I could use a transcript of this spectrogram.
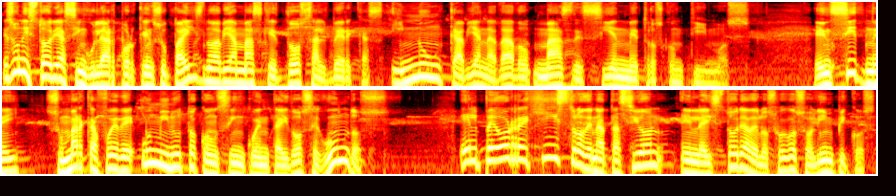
Es una historia singular porque en su país no había más que dos albercas y nunca había nadado más de 100 metros continuos. En Sydney, su marca fue de 1 minuto con 52 segundos. El peor registro de natación en la historia de los Juegos Olímpicos.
